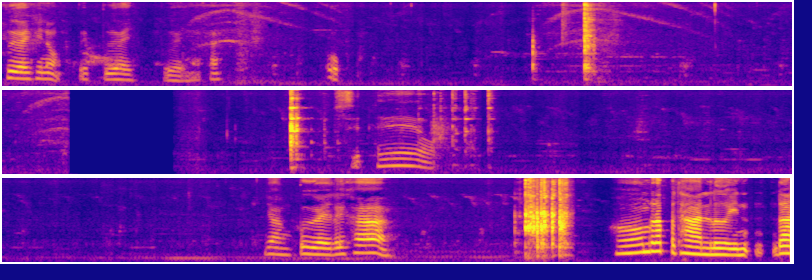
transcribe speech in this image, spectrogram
เปื่อยๆพี่น้องเปื่อยๆเปื่อยนะคะอบเสร็จแล้วอย่างเปื่อยเลยค่ะหอมรับประทานเลยได้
